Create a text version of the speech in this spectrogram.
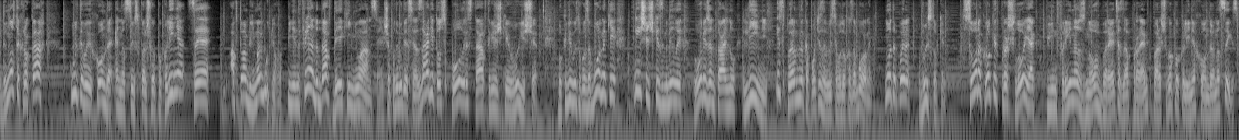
в 90-х роках культовий Honda NSX першого покоління це автомобіль майбутнього. Пінінфріна додав деякі нюанси. Якщо подивитися ззаді, то спойлер став трішечки вище. Бокові високозаборники трішечки змінили горизонтальну лінію, і спереду на капоті з'явився водохозаборник. Ну а тепер висновки. 40 років пройшло, як Пінфріна знов береться за проект першого покоління Honda NSX.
